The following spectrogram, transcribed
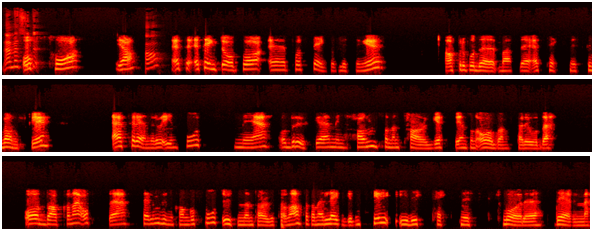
Nej men så Og så, ja, ja, jeg, jeg tenkte også på, eh, på stegforflytninger. Apropos det med at det er teknisk vanskelig. Jeg trener jo inn fot med å bruke min hånd som en target i en sånn overgangsperiode. Og da kan jeg ofte, selv om hun kan gå fot uten den target-hånda, så kan jeg legge den til i de teknisk svåre delene,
